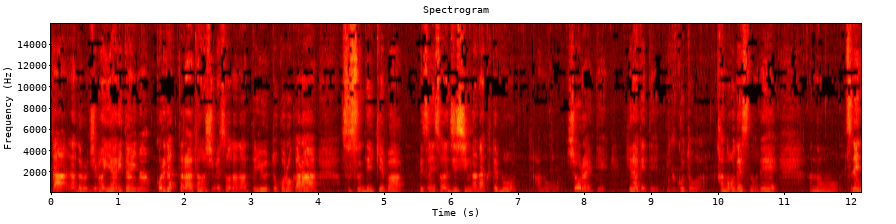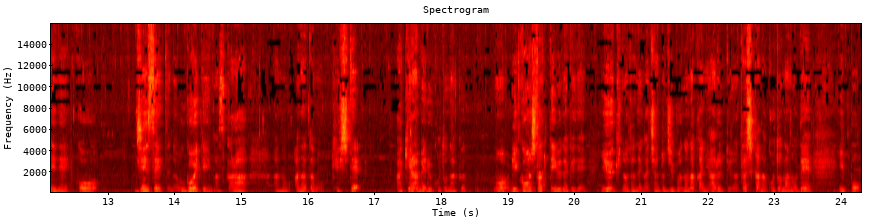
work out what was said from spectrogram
たなんだろう自分やりたいなこれだったら楽しめそうだなっていうところから進んでいけば別にその自信がなくてもあの将来って開けていくことが可能ですのであの常にねこう人生っていうのは動いていますからあのあなたも決して諦めることなくもう離婚したっていうだけで勇気の種がちゃんと自分の中にあるっていうのは確かなことなので一歩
